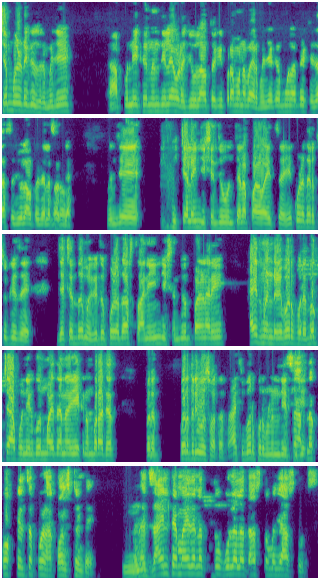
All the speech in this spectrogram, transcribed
शंभर टक्के म्हणजे आपण एक नंदीला एवढा जीव लावतो की प्रमाणाबाहेर म्हणजे एका मुलापेक्षा जास्त जीव लावतो त्याला सध्या. म्हणजे त्याला इंजेक्शन देऊन त्याला पळवायचं हे कुठेतरी चुकीचं आहे. ज्याच्यात दम आहे तो पळत असतो आणि इंजेक्शन देऊन पळणारी आहेत मंडळी भरपूर आहे बघच्या आपण एक दोन मैदान एक नंबर राहतात परत परत रिवर्स होतात. अशी भरपूर आहेत जे- आपला कॉकटेलचा पळ हा कॉन्स्टंट आहे. म्हणजे जाईल त्या मैदानात तो गुलालात असतो म्हणजे असतोच.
